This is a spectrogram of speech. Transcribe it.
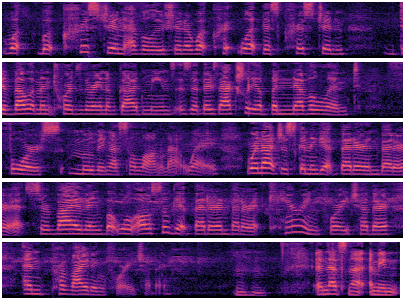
what what Christian evolution or what what this Christian development towards the reign of God means is that there's actually a benevolent force moving us along that way. We're not just going to get better and better at surviving, but we'll also get better and better at caring for each other and providing for each other. Mm-hmm. And that's not, I mean,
